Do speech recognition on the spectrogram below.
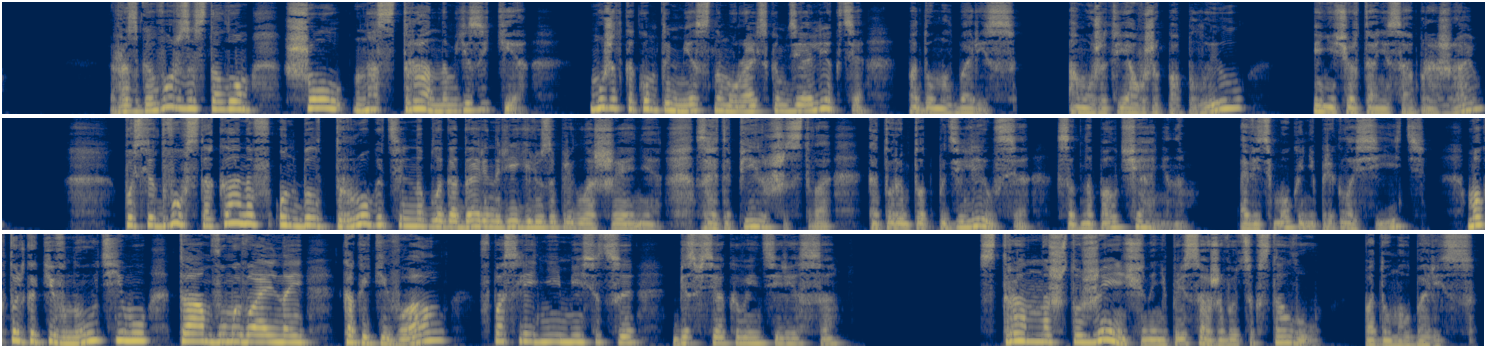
Разговор за столом шел на странном языке, может, каком-то местном уральском диалекте, подумал Борис. А может, я уже поплыл и ни черта не соображаю? После двух стаканов он был трогательно благодарен Ригелю за приглашение, за это пиршество, которым тот поделился с однополчанином. А ведь мог и не пригласить, мог только кивнуть ему там, в умывальной, как и кивал в последние месяцы без всякого интереса. «Странно, что женщины не присаживаются к столу», — подумал Борис.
